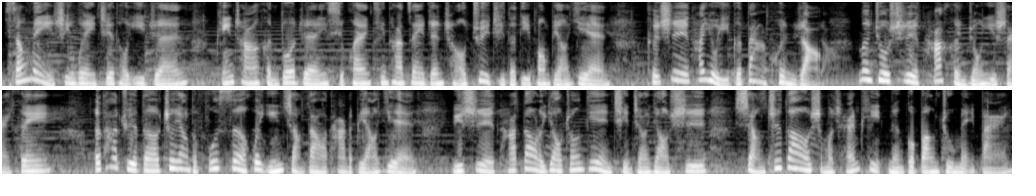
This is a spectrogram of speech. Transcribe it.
小美是一位街头艺人，平常很多人喜欢听他在人潮聚集的地方表演。可是他有一个大困扰，那就是他很容易晒黑，而他觉得这样的肤色会影响到他的表演。于是他到了药妆店请教药师，想知道什么产品能够帮助美白。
